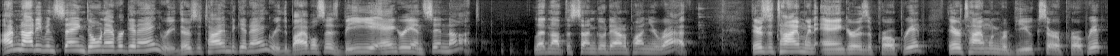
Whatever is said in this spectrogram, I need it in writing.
I'm not even saying don't ever get angry. There's a time to get angry. The Bible says, be ye angry and sin not. Let not the sun go down upon your wrath. There's a time when anger is appropriate. There are times when rebukes are appropriate.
